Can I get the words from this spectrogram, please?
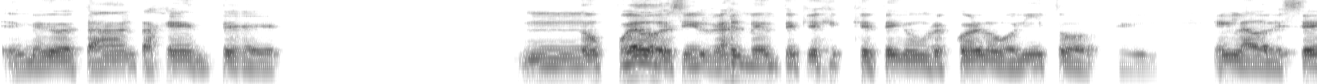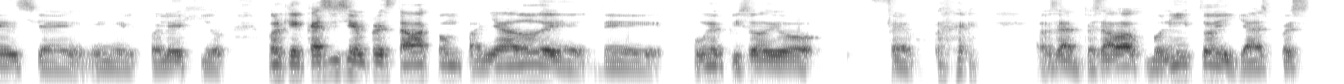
en medio de tanta gente. No puedo decir realmente que, que tenga un recuerdo bonito. en la adolescencia, en, el colegio, porque casi siempre estaba acompañado de, de un episodio feo. o sea, empezaba bonito y ya después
